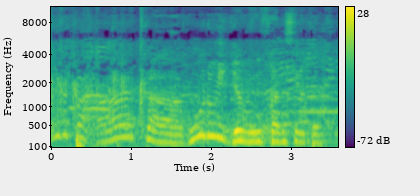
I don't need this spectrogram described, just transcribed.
Who do we give with fancy?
